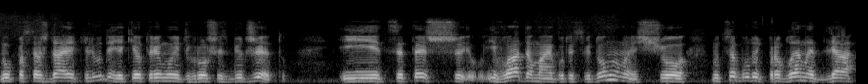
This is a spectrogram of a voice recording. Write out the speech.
ну, постраждають люди, які отримують гроші з бюджету. І це теж і влада має бути свідомими, що ну це будуть проблеми для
